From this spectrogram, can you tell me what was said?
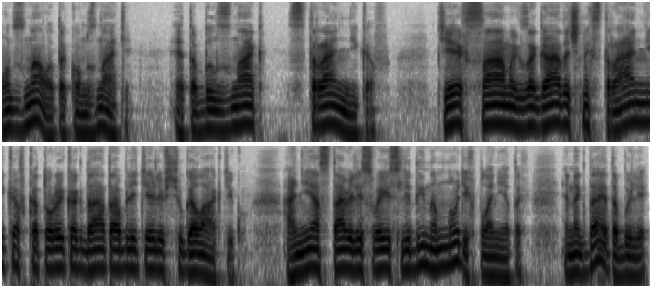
Он знал о таком знаке. Это был знак странников. Тех самых загадочных странников, которые когда-то облетели всю галактику. Они оставили свои следы на многих планетах. Иногда это были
